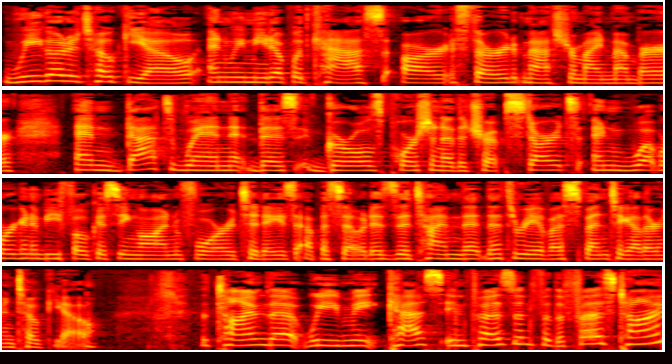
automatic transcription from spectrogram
We go to Tokyo and we meet up with Cass, our third mastermind member. And that's when this girls portion of the trip starts. And what we're going to be focusing on for today's episode is the time that the three of us spent together in Tokyo. The time that we meet Cass in person for the first time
